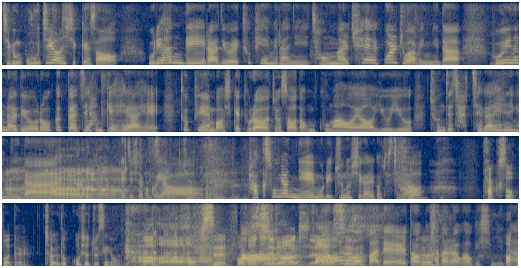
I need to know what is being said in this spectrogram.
지금 우지연 씨께서 우리 한디 라디오의 2PM이라니 정말 최애 꿀 조합입니다. 음. 보이는 라디오로 끝까지 함께 해야 해. 2PM 멋있게 돌아와줘서 너무 고마워요. 유유. 존재 자체가 힐링입니다. 아, 해주셨고요. 감사합니다. 박송현님, 우리 준호 씨가 읽어주세요. 팍스 오빠들 절도 꼬셔주세요. 아하. 폭스, 폭스, 폭스. 여우 오빠들 더 네. 꼬셔달라고 하고 계십니다.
